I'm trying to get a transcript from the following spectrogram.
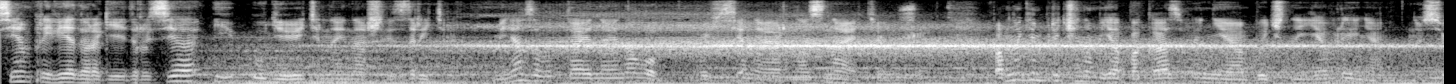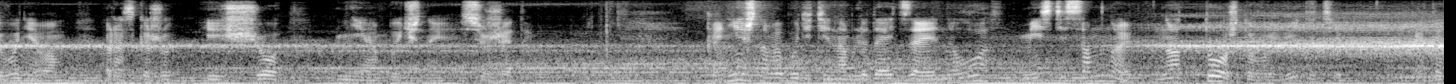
Всем привет, дорогие друзья и удивительные наши зрители. Меня зовут Тайна НЛО, вы все, наверное, знаете уже. По многим причинам я показываю необычные явления, но сегодня я вам расскажу еще необычные сюжеты. Конечно, вы будете наблюдать за НЛО вместе со мной, но то, что вы видите, это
